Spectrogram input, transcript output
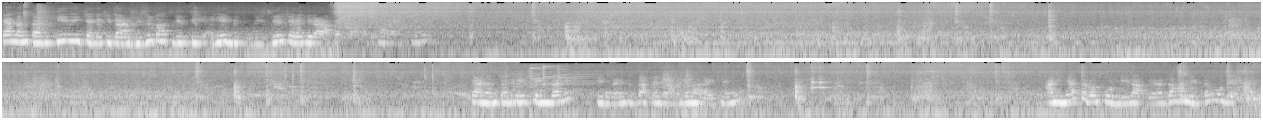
त्यानंतर ही मी चण्याची डाळ भिजू घातली होती. हे भिजलेली चण्याची डाळ आपण त्यानंतर हे शेंगदाणे शेंगदाणे सुद्धा आपल्याला यामध्ये घालायचे आहे आणि ह्या सर्व फोडणीला आपल्याला दहा मिनिटं होऊ द्यायचं आहे.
